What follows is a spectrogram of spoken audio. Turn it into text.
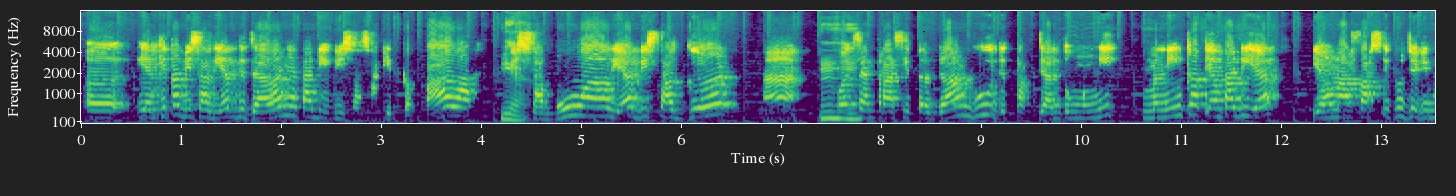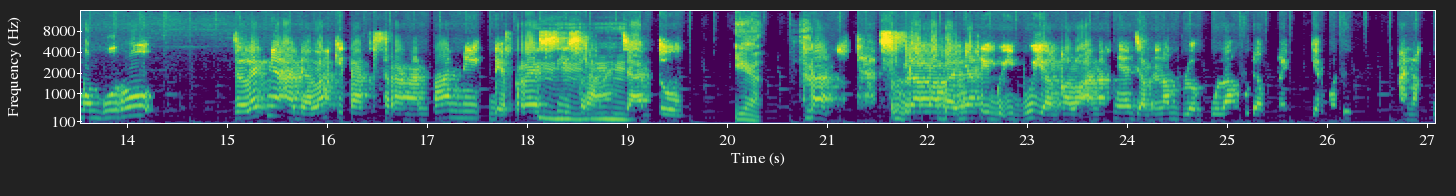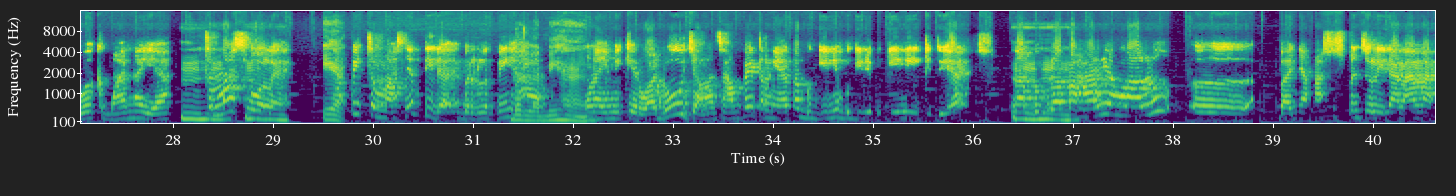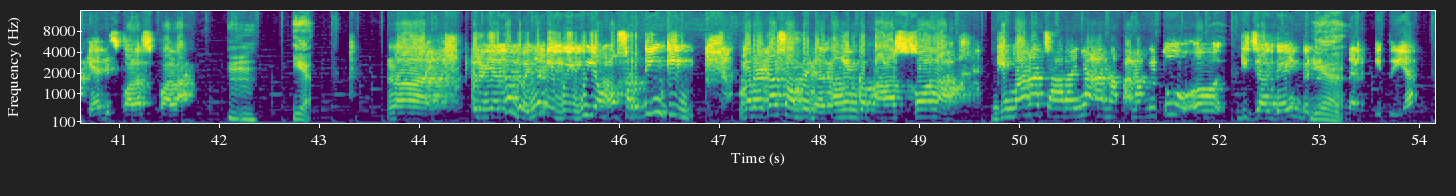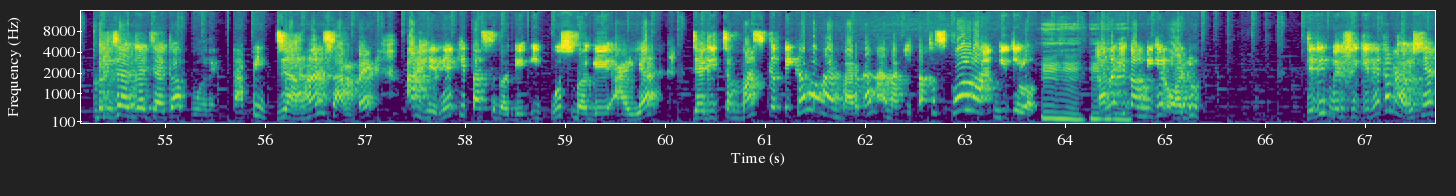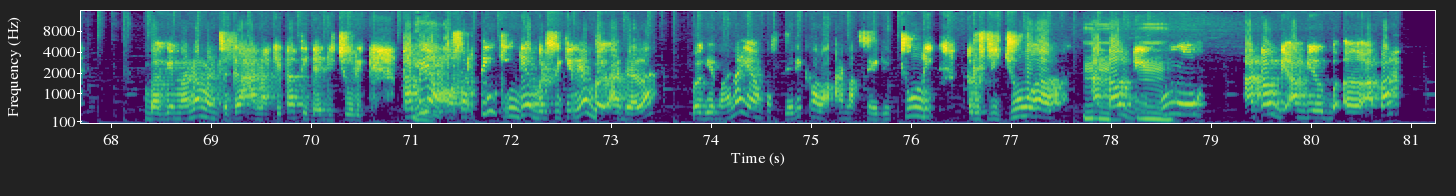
eh, yang kita bisa lihat gejalanya tadi bisa sakit kepala, Iya. bisa mual ya, bisa GERD. Nah, Mhm. konsentrasi terganggu, detak jantung meningkat yang tadi ya, yang nafas itu jadi memburu. Jeleknya adalah kita serangan panik, depresi, Mhm, serangan mhm. jantung. Iya. Nah, seberapa banyak ibu-ibu yang kalau anaknya jam 6 belum pulang udah mulai mikir, waduh, anak gua ke mana ya? Mhm, Cemas mhm. boleh, Iya. tapi cemasnya tidak berlebihan. Berlebihan. Mulai mikir, waduh, jangan sampai ternyata begini, begini, begini, gitu ya. Nah, Mhm. beberapa hari yang lalu eh, banyak kasus penculikan anak ya di sekolah-sekolah. Mhm. Nah, ternyata banyak ibu-ibu yang overthinking. Mereka sampai datangin kepala sekolah. Gimana caranya anak-anak itu eh, dijagain benar-benar gitu ya. Berjaga-jaga boleh, tapi jangan sampai akhirnya kita sebagai ibu, sebagai ayah jadi cemas ketika mengantarkan anak kita ke sekolah gitu loh. Mhm, mhm. Karena kita mikir, waduh. Jadi berpikirnya kan harusnya bagaimana mencegah anak kita tidak diculik. Tapi Iya. yang overthinking dia berpikirnya adalah bagaimana yang terjadi kalau anak saya diculik, terus dijual, Mhm, atau mhm. dibunuh, atau diambil eh, apa?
